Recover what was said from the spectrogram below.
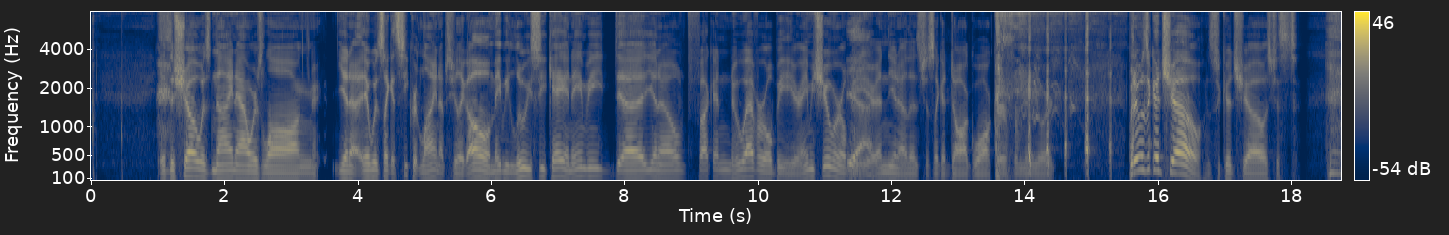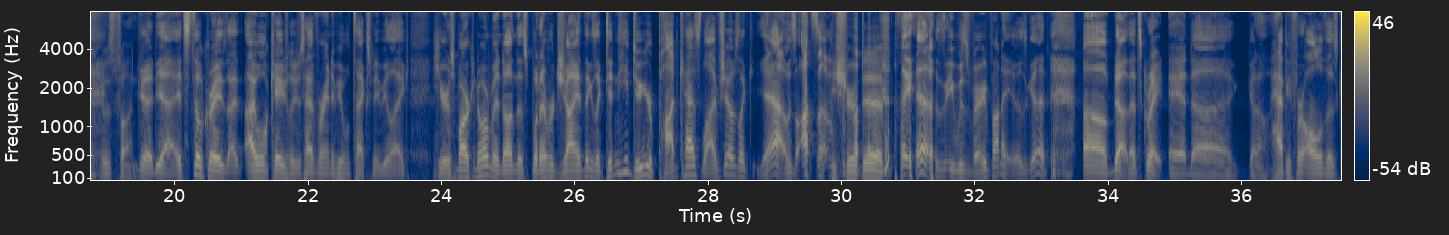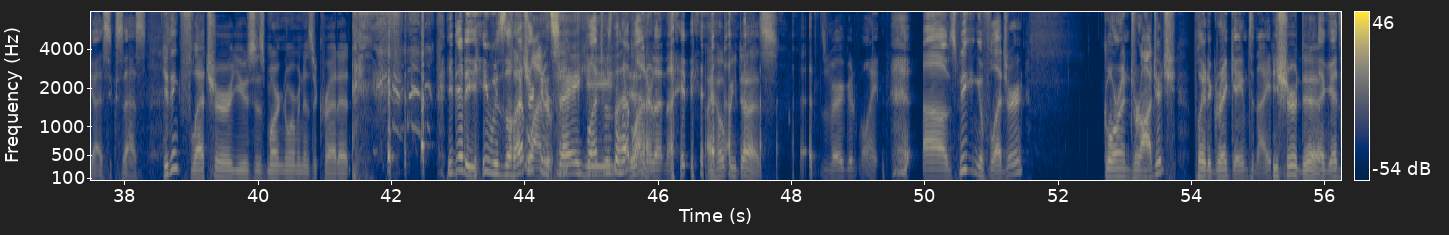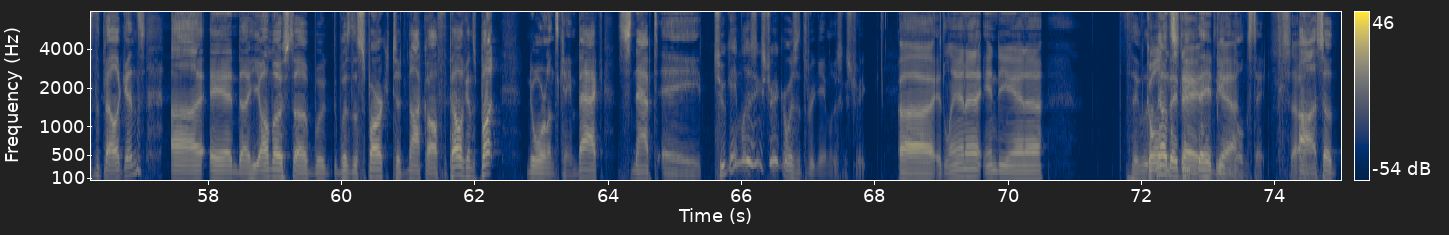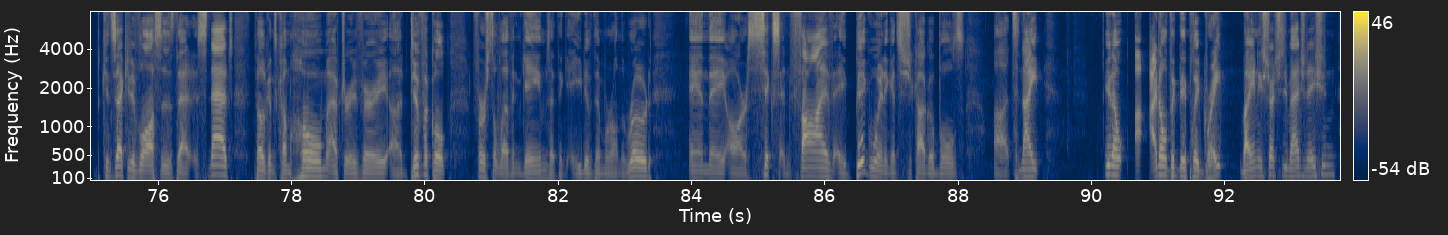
It, the show was nine hours long. You know, it was like a secret lineup. So you're like, oh, maybe Louis C.K. and Amy, uh, you know, fucking whoever will be here. Amy Schumer will Yeah. be here. And, you know, that's just like a dog walker from New York. but it was a good show. It was a good show. It's just, it was fun. Good. Yeah, it's still crazy. I, I will occasionally just have random people text me, be like, "Here's Mark Normand on this whatever giant thing." He's like, "Didn't he do your podcast live show?" I was like, "Yeah, it was awesome." He sure did. yeah, it was, he was very funny. It was good. Um, no, that's great, and uh, you know, happy for all of those guys' success. Do you think Fletcher uses Mark Normand as a credit? He did. He, he was the Fletcher can headliner. say he- was the headliner yeah. that night. I hope he does. That's a very good point. Um, speaking of Fletcher, Goran Dragic played a great game tonight He sure did. against the Pelicans. Uh, and uh, he almost uh, w- was the spark to knock off the Pelicans, but New Orleans came back, snapped a two game losing streak, or was it three game losing streak? Uh, Atlanta, Indiana. They, no, Golden they State, Beat, they had beaten yeah. Golden State. So Uh, so consecutive losses that snapped. Pelicans come home after a very uh, difficult first eleven games. I think eight of them were on the road, and they are six and five. A big win against the Chicago Bulls uh, tonight. You know, I, I don't think they played great by any stretch of the imagination,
